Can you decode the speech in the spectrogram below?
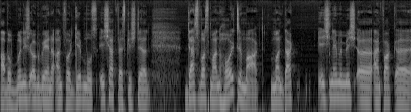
Aber wenn ich irgendwie eine Antwort geben muss, ich habe festgestellt, das, was man heute mag, man sagt, ich nehme mich äh, einfach äh,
